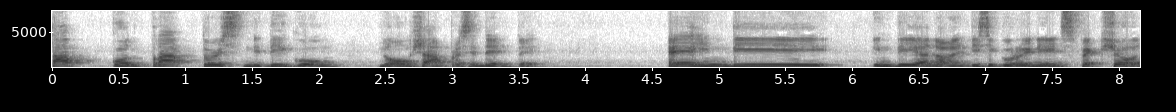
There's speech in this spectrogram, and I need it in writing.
top contractors ni Digong noong siya ang presidente eh hindi hindi ano, hindi siguro ini-inspection.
